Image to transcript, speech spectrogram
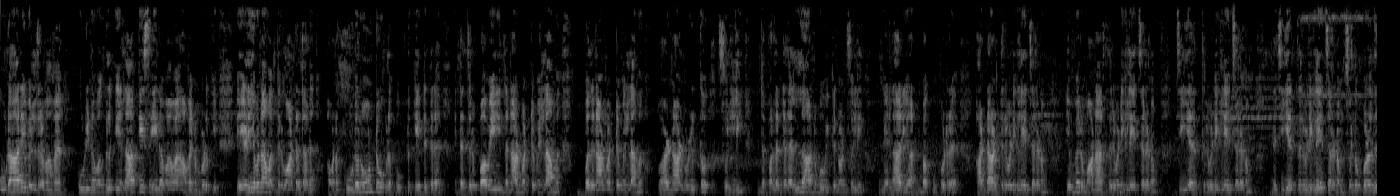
கூடாரே வெல்றவன் அவன் கூடினவங்களுக்கு எல்லாத்தையும் செய்கிறவன் அவன் நம்மளுக்கு எளியவனா வந்துடுவான்றதால அவனை கூடணும்ன்ட்டு உங்களை கூப்பிட்டு கேட்டுக்கிறேன். இந்த திருப்பாவை இந்த நாள் மட்டும் இல்லாமல் முப்பது நாள் மட்டும் இல்லாமல் வாழ்நாள் முழுக்க சொல்லி இந்த பலன்கள் எல்லாம் அனுபவிக்கணும்னு சொல்லி உங்கள் எல்லாரையும் அன்பாக கூப்பிடுறேன். ஆண்டாள் திருவடிகளே சரணம். எம்பெருமானார் திருவடிகளே சரணம். ஜீயர் திருவடிகளே சரணம். இந்த ஜீயர் திருவடிகளே சரணம் சொல்லும் பொழுது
